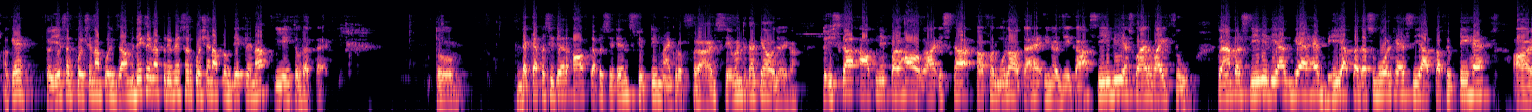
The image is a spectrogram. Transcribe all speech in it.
ओके तो ये सब क्वेश्चन आपको एग्ज़ाम में देख लेना प्रीवियस क्वेश्चन आप लोग देख लेना, यही सब रहता है। तो the capacitor of capacitance 50 microfarad seventh का क्या हो जाएगा? तो इसका आपने पढ़ा होगा, इसका फॉर्मूला होता है एनर्जी का C V square by two तो यहाँ पर सी वी दिया गया है भी आपका 10 वोल्ट है सी आपका 50 है, और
